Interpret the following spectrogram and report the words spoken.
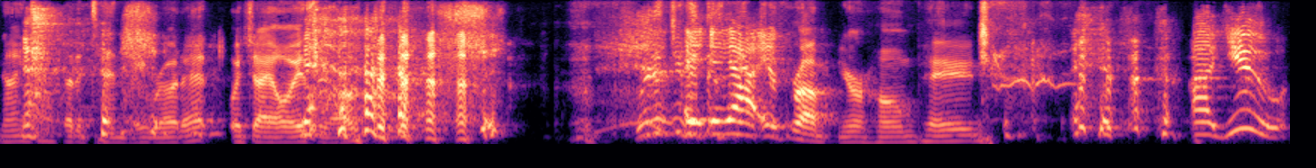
Nine times out of ten, they wrote it, which I always love. You get this Yeah, picture it- from? Your homepage. uh, you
